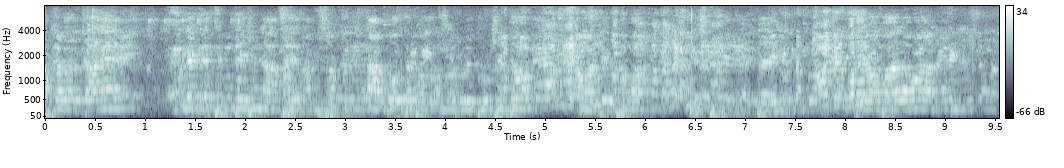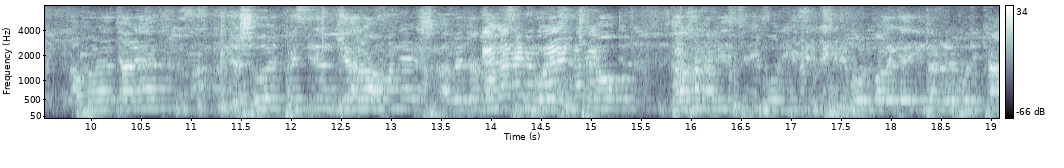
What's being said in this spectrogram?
আপনারা জানেন, অনেক এখানে আছে আমি বলতে আপনারা জানেন প্রেসিডেন্ট রহমানের কলেজে ইন্টারনেট পরীক্ষা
